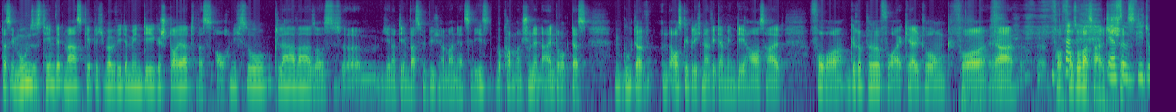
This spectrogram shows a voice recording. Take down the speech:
Das Immunsystem wird maßgeblich über Vitamin D gesteuert, was auch nicht so klar war. Also es, ähm, je nachdem, was für Bücher man jetzt liest, bekommt man schon den Eindruck, dass ein guter und ausgeglichener Vitamin D-Haushalt vor Grippe, vor Erkältung, vor, ja, vor, vor sowas halt. ja, schützt. so wie du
